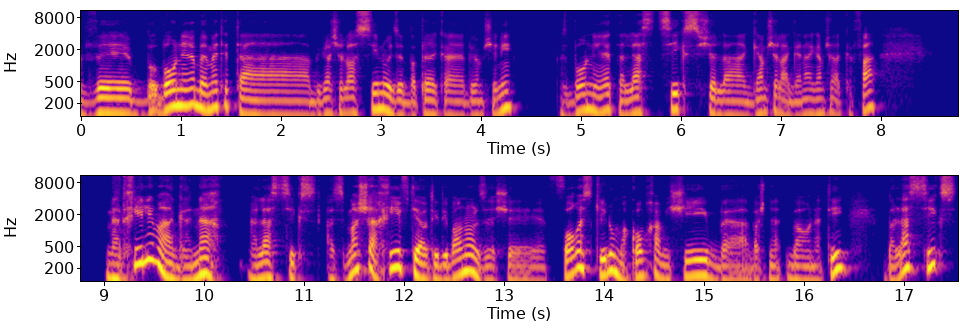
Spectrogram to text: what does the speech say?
ובואו נראה באמת את ה... בגלל שלא עשינו את זה בפרק ביום שני, אז בואו נראה את ה-last six של ה... גם של ההגנה, גם של ההתקפה. נתחיל עם ההגנה, ה-last six. אז מה שהכי הפתיע אותי, דיברנו על זה, שפורסט כאילו מקום חמישי. בעונתי, six,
